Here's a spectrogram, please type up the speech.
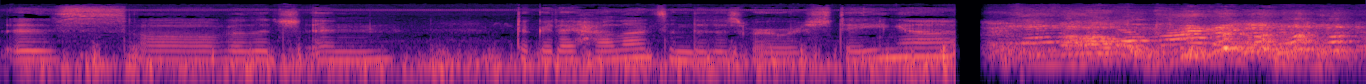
This is a village in Tagaytay Highlands and this is where we're staying at.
